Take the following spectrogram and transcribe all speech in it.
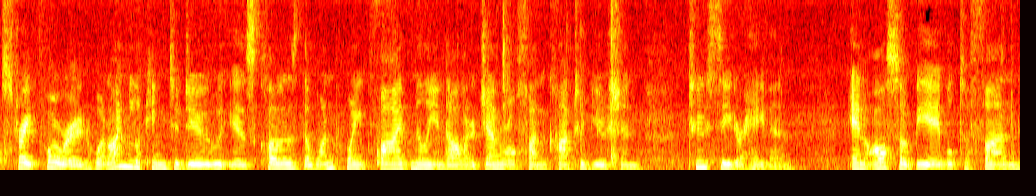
straightforward, what I'm looking to do is close the one point five million dollar general fund contribution to Cedar Haven and also be able to fund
